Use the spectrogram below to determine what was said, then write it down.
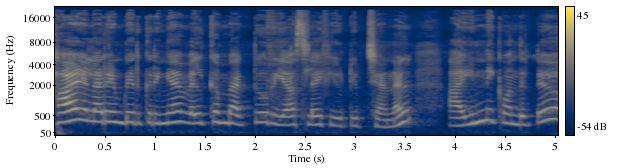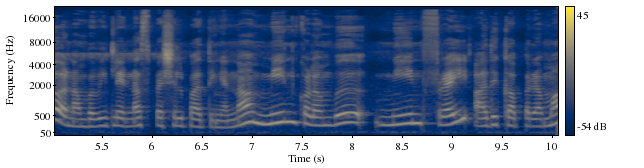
ஹாய் எல்லோரும் எப்படி இருக்கிறீங்க? Welcome back to Riyas life YouTube channel இன்றைக்கி வந்துட்டு நம்ம வீட்டில் என்ன ஸ்பெஷல் பார்த்தீங்கன்னா மீன் குழம்பு மீன் ஃப்ரை அதுக்கப்புறமா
